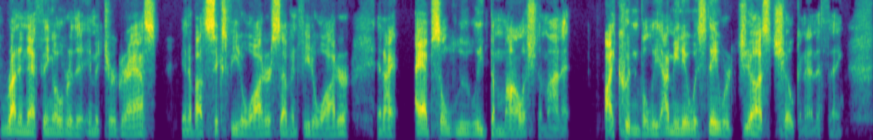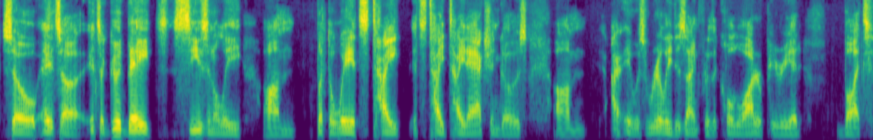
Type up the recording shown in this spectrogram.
running that thing over the immature grass in about six feet of water seven feet of water and i absolutely demolished them on it. I couldn't believe i mean it was they were just choking on the thing. So it's a it's a good bait seasonally um, but the way it's tight, it's tight, tight action goes. Um, I, it was really designed for the cold water period, but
